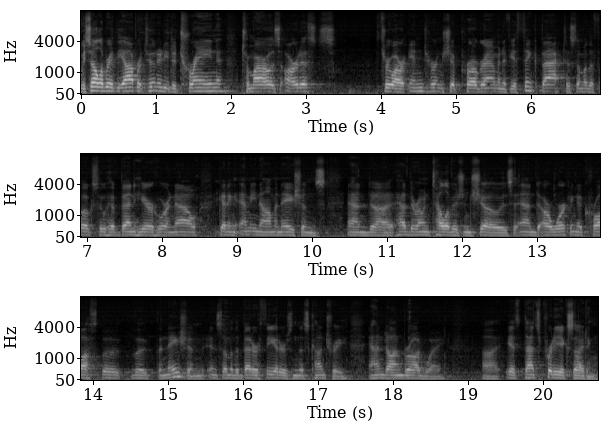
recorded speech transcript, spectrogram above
We celebrate the opportunity to train tomorrow's artists through our internship program. And if you think back to some of the folks who have been here who are now getting Emmy nominations and uh, had their own television shows and are working across the, the, the, nation in some of the better theaters in this country and on Broadway, uh, that's pretty exciting.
